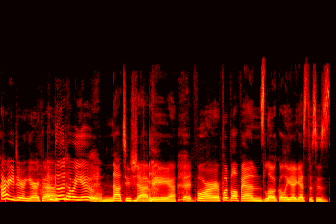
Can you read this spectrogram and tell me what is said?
How are you doing, Erica? I'm good. How are you? Not too shabby. Good. For football fans locally, I guess this is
